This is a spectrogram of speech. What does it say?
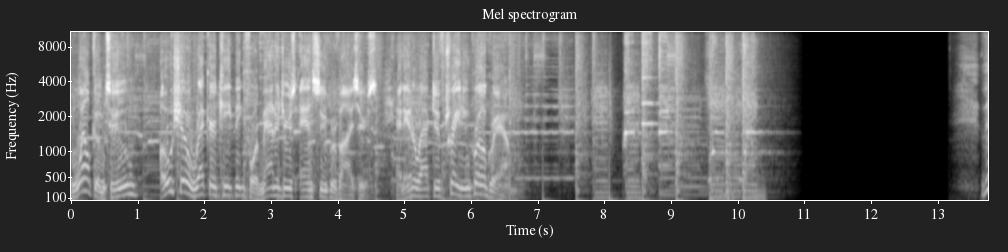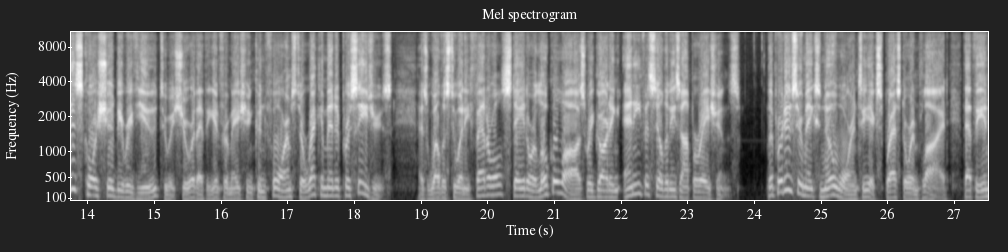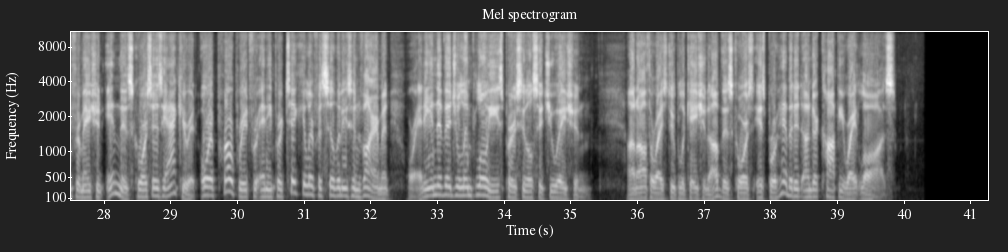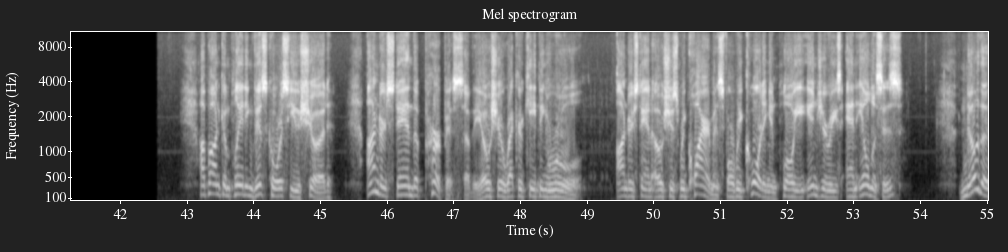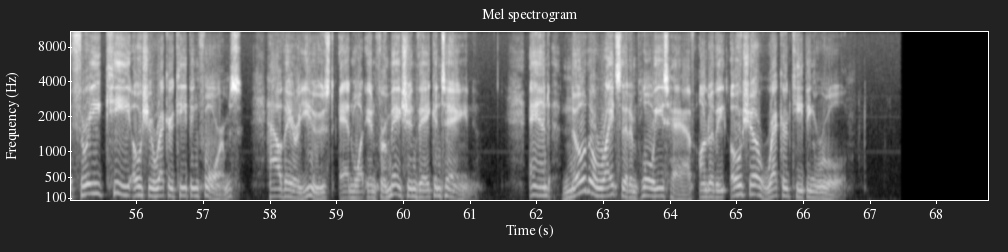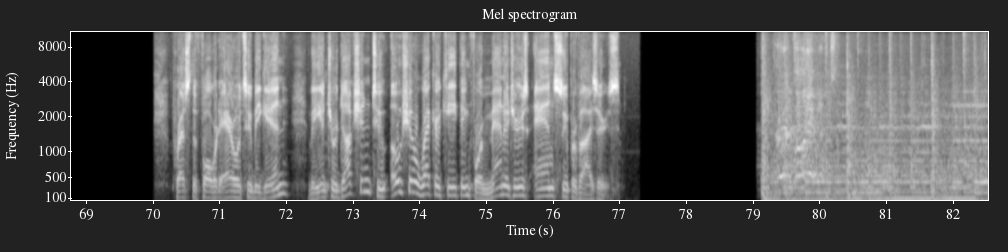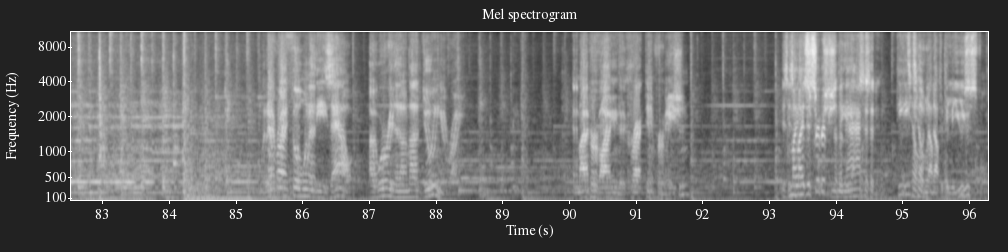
Welcome to OSHA Record Keeping for Managers and Supervisors, an interactive training program. This course should be reviewed to assure that the information conforms to recommended procedures, as well as to any federal, state, or local laws regarding any facility's operations. The producer makes no warranty, expressed or implied, that the information in this course is accurate or appropriate for any particular facility's environment or any individual employee's personal situation. Unauthorized duplication of this course is prohibited under copyright laws. Upon completing this course, you should understand the purpose of the OSHA record-keeping rule, understand OSHA's requirements for recording employee injuries and illnesses, know the three key OSHA record-keeping forms, how they are used, and what information they contain. And know the rights that employees have under the OSHA record-keeping rule. Press the forward arrow to begin. The introduction to OSHA record keeping for managers and supervisors. I fill one of these out, I worry that I'm not doing it right. Am I providing the correct information? Is my description of the accident detailed enough to be useful?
